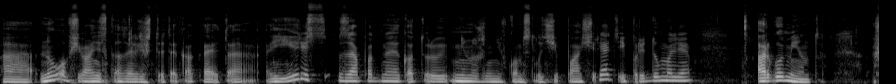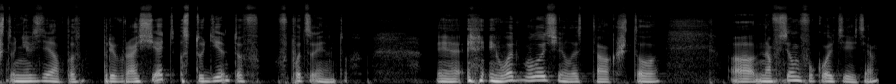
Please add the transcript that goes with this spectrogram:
А, ну, в общем, они сказали, что это какая-то ересь западная, которую не нужно ни в коем случае поощрять, и придумали аргумент, что нельзя превращать студентов в пациентов. И, и вот получилось так, что а, на всем факультете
